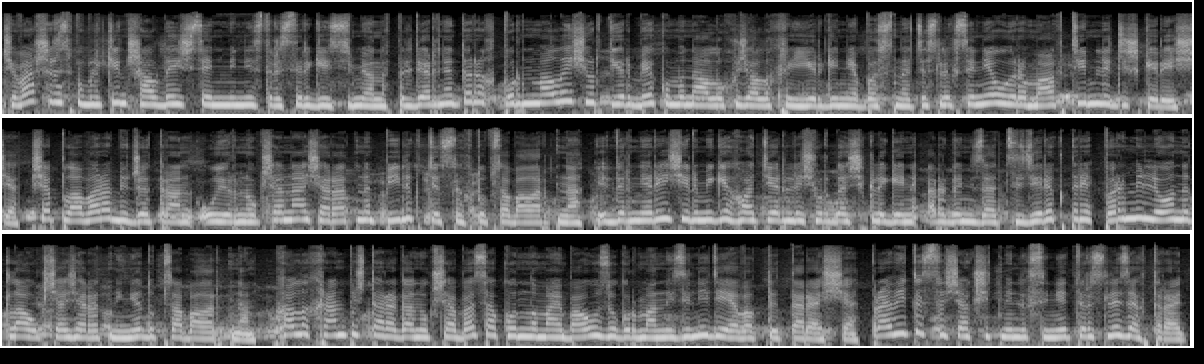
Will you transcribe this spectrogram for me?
Чеваш республикин шалды ишсен министр Сергей Семенов пілдерне дырых бұрынмалы шүрт ербе коммуналы хужалық ергене басына тесліксене уйрымақ тимлі дишкереше. Шаплавара бюджетран уйрны укшана шаратны пилік теслік тупсабалартына. Едернері жермеге хатерлі шүрдашықлеген организация директоры 1 миллион ытла укша жаратныне тупсабалартына. Халық хран пыштараган укшаба сакунлы майбау зугурманы зенеде явапты тарашы. Правительство шак шитменліксіне тірслезек тұрады.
